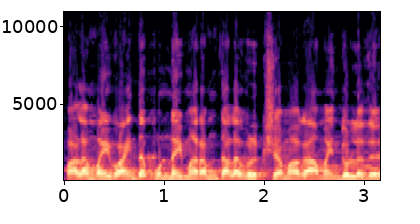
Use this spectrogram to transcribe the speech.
பழமை வாய்ந்த புன்னை மரம் தலவிருட்சமாக அமைந்துள்ளது.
